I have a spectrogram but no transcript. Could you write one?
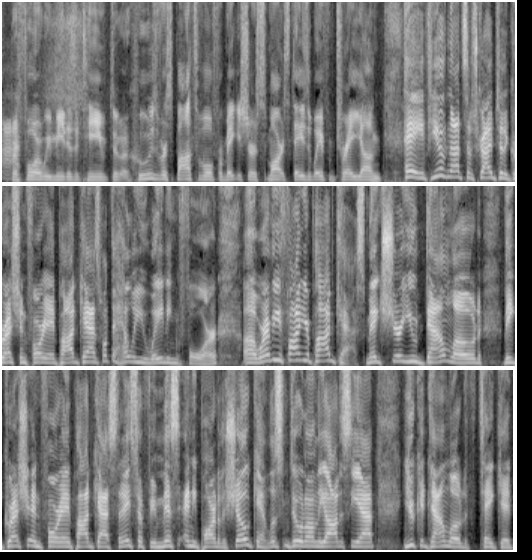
before we meet as a team to who's responsible for making sure Smart stays away from Trae Young. Hey, if you have not subscribed to the Gresh and Fauria podcast, what the hell are you waiting for? Uh, wherever you find your podcast, make sure you download the Gresh and Fauria podcast today. So if you miss any part of the show, can't listen to it on the Odyssey app, you could download it to take it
